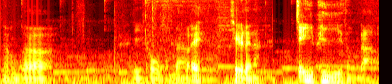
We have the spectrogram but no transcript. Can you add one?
แล้วผมก็ดีโฟสองดาว เอ้ยชื่ออะไรนะ GP สองดาว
